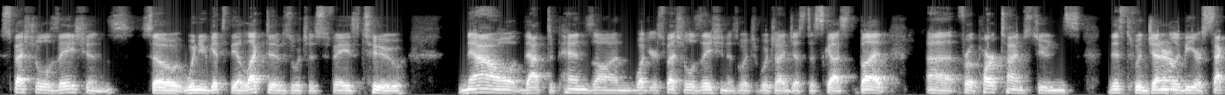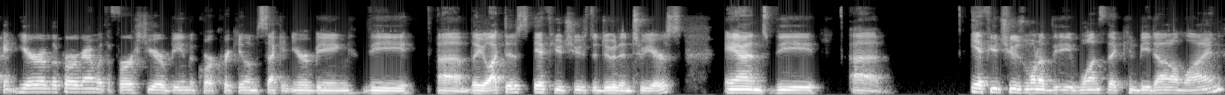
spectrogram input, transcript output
specializations. So when you get to the electives, which is phase two, now that depends on what your specialization is, which which I just discussed. But uh, for part-time students, this would generally be your second year of the program, with the first year being the core curriculum, second year being the um, the electives, if you choose to do it in two years, and the uh, if you choose one of the ones that can be done online,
